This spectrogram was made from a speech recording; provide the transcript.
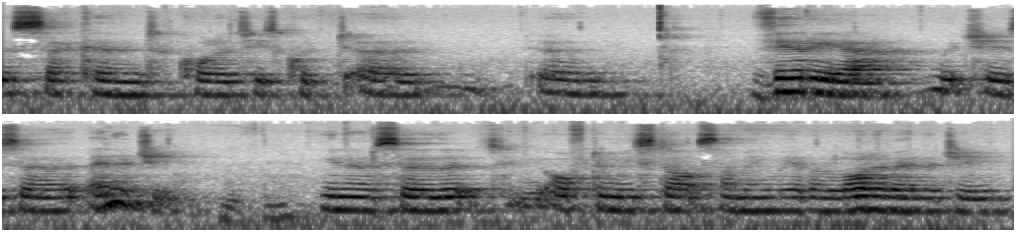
the second quality is called uh, um, virya, which is uh, energy. Mhm. You know, so that often we start something, we have a lot of energy,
